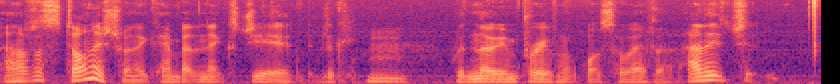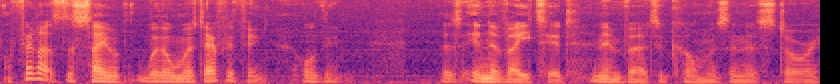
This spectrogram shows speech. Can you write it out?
And I was astonished when it came back the next year, looking Mm. with no improvement whatsoever. And it's, I feel like it's the same with almost everything. All the, that's innovated in inverted commas in this story.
